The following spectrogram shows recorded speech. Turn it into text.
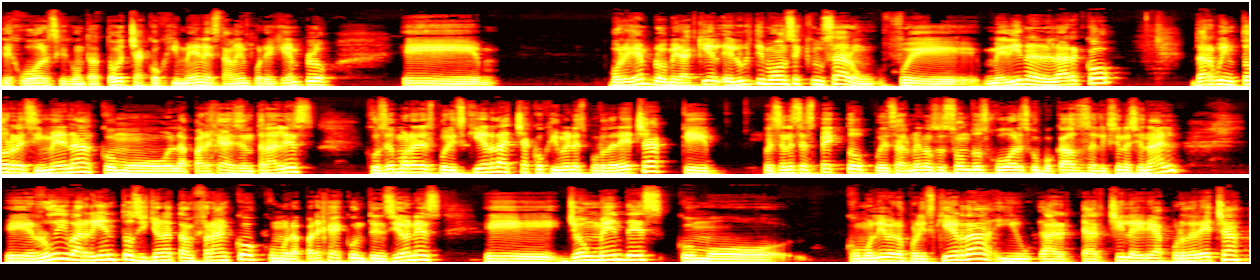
de jugadores que contrató. Chaco Jiménez también, por ejemplo. Eh, por ejemplo, mira, aquí el, último once que usaron fue Medina en el arco, Darwin Torres y Mena como la pareja de centrales, José Morales por izquierda, Chaco Jiménez por derecha, que pues en ese aspecto, pues al menos son dos jugadores convocados a selección nacional. Eh, Rudy Barrientos y Jonathan Franco como la pareja de contenciones, eh, John Méndez como, como líbero por izquierda y Archila iría por derecha.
